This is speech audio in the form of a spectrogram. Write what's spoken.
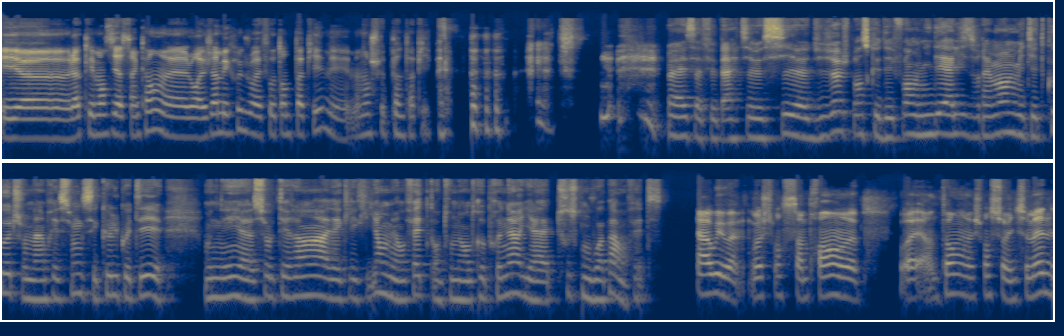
Et la Clémence, il y a 5 ans, elle aurait jamais cru que j'aurais fait autant de papiers, mais maintenant je fais plein de papiers. Ouais, ça fait partie aussi euh, du jeu. Je pense que des fois, on idéalise vraiment le métier de coach. On a l'impression que c'est que le côté, on est euh, sur le terrain avec les clients, mais en fait, quand on est entrepreneur, il y a tout ce qu'on voit pas, en fait. Ah oui, ouais. Moi, je pense que ça me prend euh, ouais, un temps, je pense, sur une semaine.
